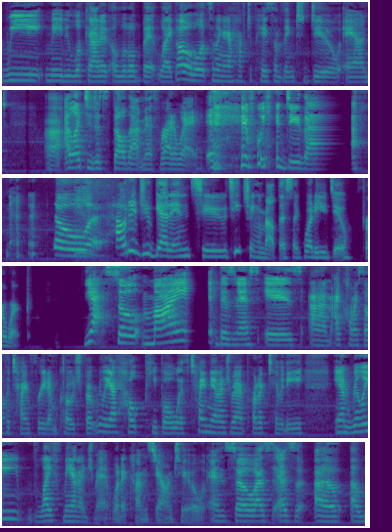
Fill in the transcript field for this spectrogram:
we maybe look at it a little bit like, oh, well, it's something I have to pay something to do. And uh, I like to dispel that myth right away if we can do that. so, how did you get into teaching about this? Like, what do you do for work? Yeah, so my business is um, I call myself a time freedom coach, but really I help people with time management, productivity, and really life management when it comes down to. And so, as as a, a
